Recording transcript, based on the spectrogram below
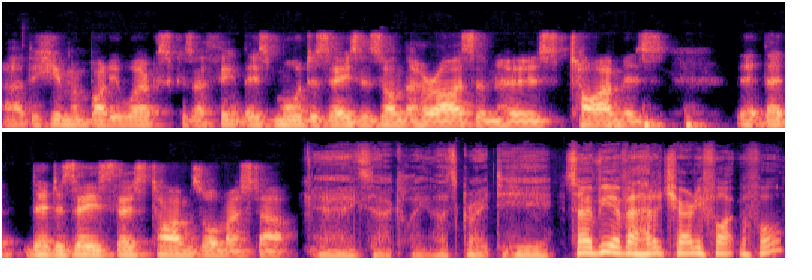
uh, the human body works. Because I think there's more diseases on the horizon whose time is that, that their disease, those times almost up. Yeah, exactly. That's great to hear. So, have you ever had a charity fight before?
